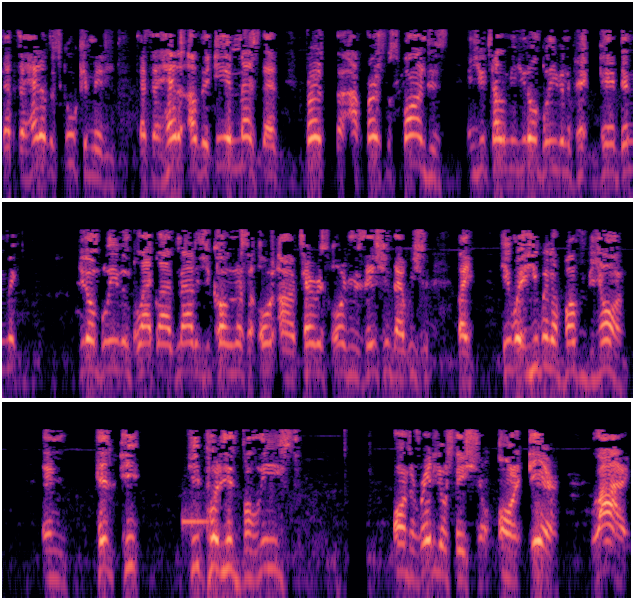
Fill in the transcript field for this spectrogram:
that's the head of the school committee, that's the head of the EMS, that first our first responders, and you're telling me you don't believe in the pa- pandemic? You don't believe in Black Lives Matter? you're calling us a uh, terrorist organization that we should like? He went he went above and beyond, and his he he put his beliefs on the radio station on air live.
